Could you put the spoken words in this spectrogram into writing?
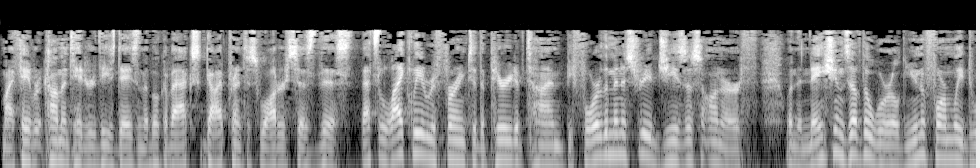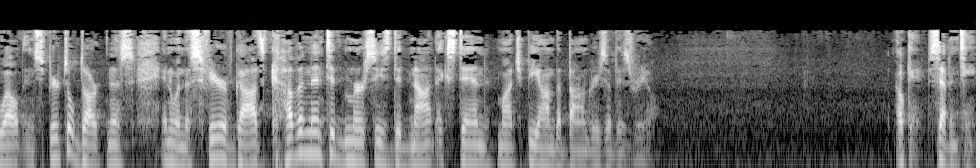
My favorite commentator these days in the book of Acts, Guy Prentiss Waters says this, that's likely referring to the period of time before the ministry of Jesus on earth, when the nations of the world uniformly dwelt in spiritual darkness and when the sphere of God's covenanted mercies did not extend much beyond the boundaries of Israel. Okay, 17.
